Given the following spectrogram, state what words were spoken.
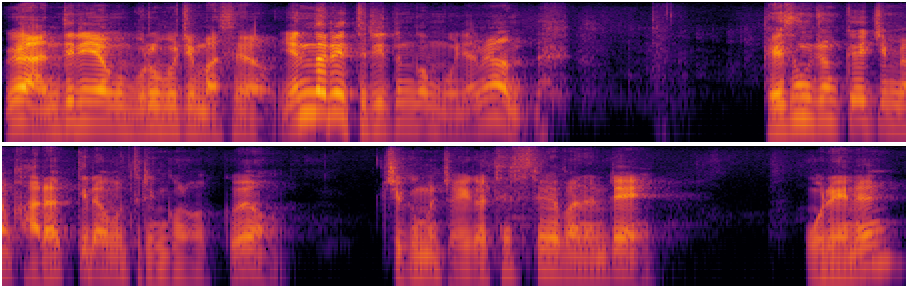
왜 안 드리냐고 물어보지 마세요. 옛날에 드리던 건 뭐냐면 배송 중 깨지면 갈아 끼라고 드린 것 같고요. 지금은 저희가 테스트 해봤는데 올해는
